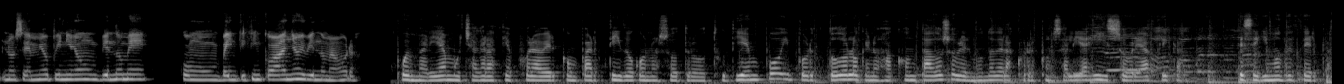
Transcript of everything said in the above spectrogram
no sé, en mi opinión, viéndome con 25 años y viéndome ahora. Pues María, muchas gracias por haber compartido con nosotros tu tiempo y por todo lo que nos has contado sobre el mundo de las corresponsalías y sobre África. Te seguimos de cerca.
